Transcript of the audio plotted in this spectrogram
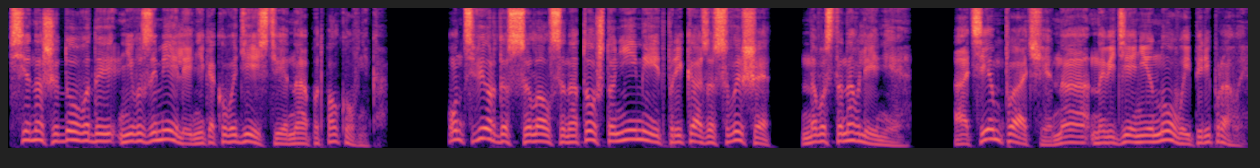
Все наши доводы не возымели никакого действия на подполковника. Он твердо ссылался на то, что не имеет приказа свыше на восстановление, а тем паче на наведение новой переправы.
